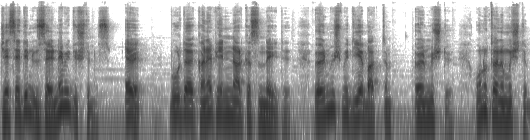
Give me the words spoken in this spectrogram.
Cesedin üzerine mi düştünüz? Evet, burada kanepenin arkasındaydı. Ölmüş mü diye baktım. Ölmüştü. Onu tanımıştım.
